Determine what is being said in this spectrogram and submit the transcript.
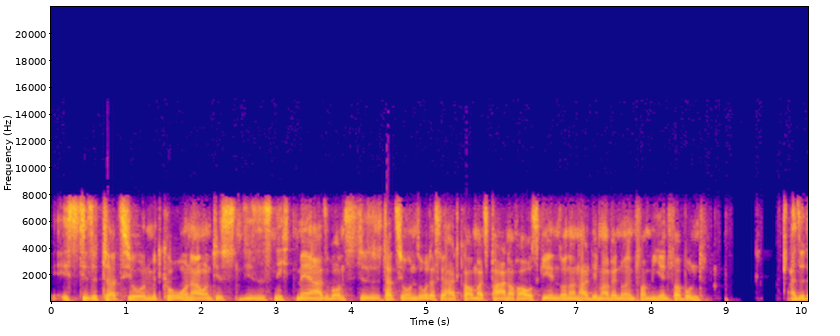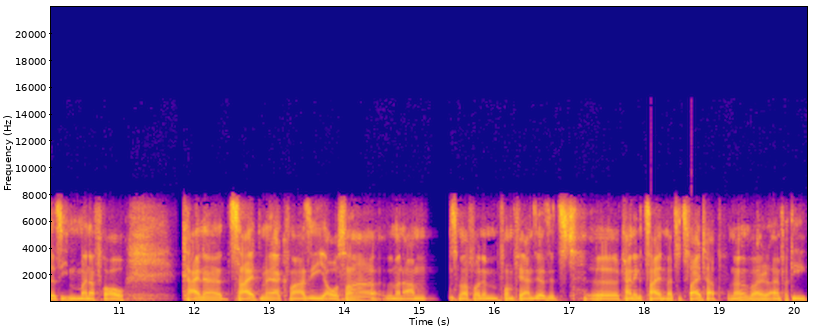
ist die Situation mit Corona und dies, dieses nicht mehr, also bei uns ist die Situation so, dass wir halt kaum als Paar noch rausgehen, sondern halt immer, wenn nur im Familienverbund. Also, dass ich mit meiner Frau keine Zeit mehr quasi, außer wenn man abends mal vor dem, vom Fernseher sitzt, äh, keine Zeit mehr zu zweit habe, ne? weil einfach die,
